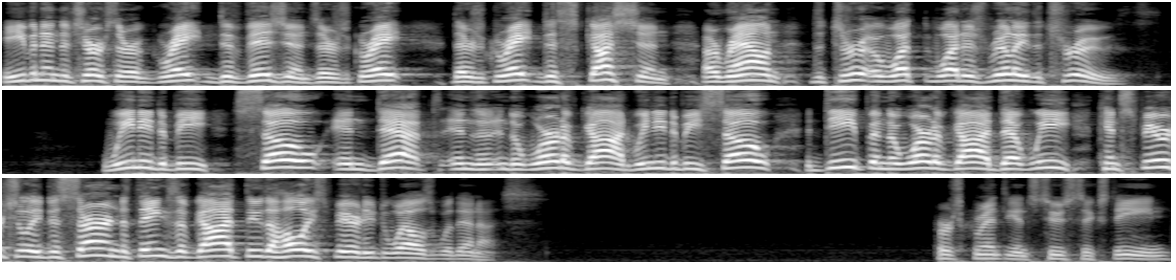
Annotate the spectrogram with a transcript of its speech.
even in the church, there are great divisions. There's great, there's great discussion around the tr- what, what is really the truth. We need to be so in depth in the, in the Word of God. We need to be so deep in the Word of God that we can spiritually discern the things of God through the Holy Spirit who dwells within us. 1 Corinthians 2.16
